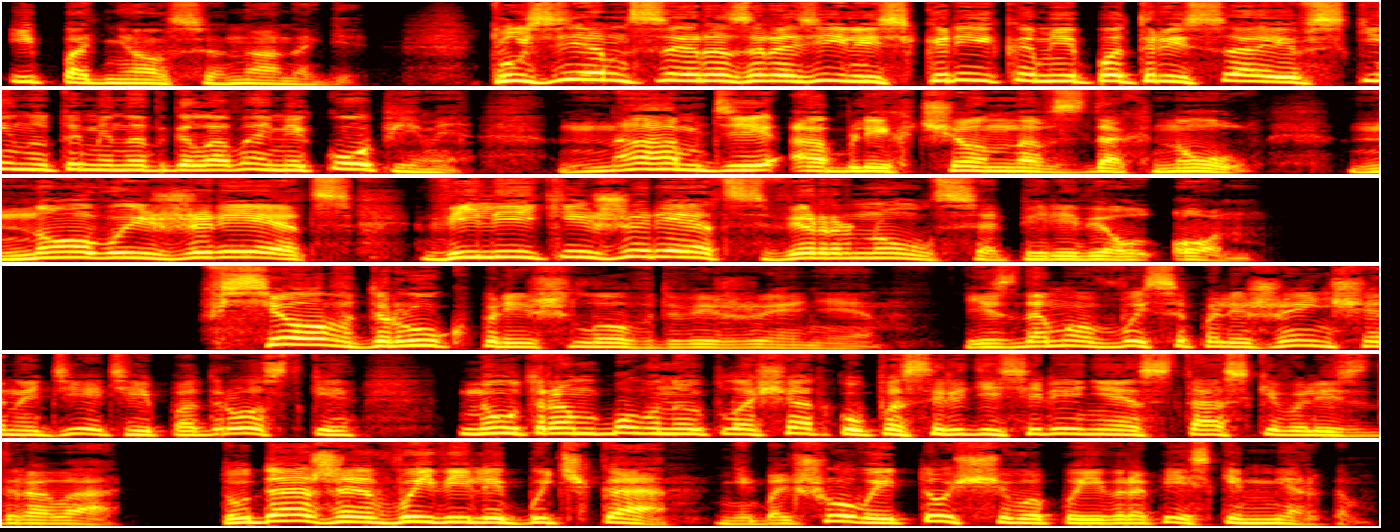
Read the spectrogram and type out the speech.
и поднялся на ноги. Туземцы разразились криками, потрясая вскинутыми над головами копьями. Намди облегченно вздохнул. «Новый жрец! Великий жрец! Вернулся!» — перевел он. Все вдруг пришло в движение. Из домов высыпали женщины, дети и подростки. На утрамбованную площадку посреди селения стаскивались дрова. Туда же вывели бычка, небольшого и тощего по европейским меркам.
